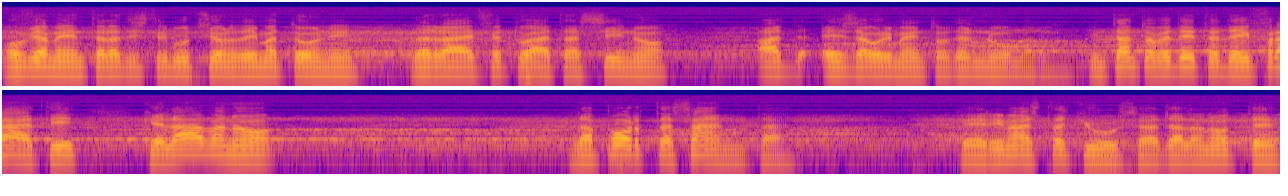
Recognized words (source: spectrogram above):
Ovviamente la distribuzione dei mattoni verrà effettuata sino ad esaurimento del numero. Intanto vedete dei frati che lavano la porta santa che è rimasta chiusa dalla notte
